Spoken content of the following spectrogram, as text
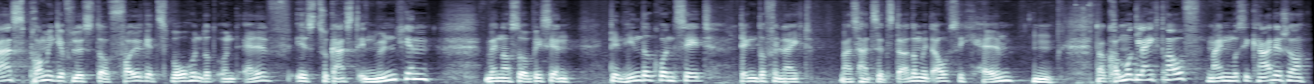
Das Promi-Geflüster Folge 211 ist zu Gast in München. Wenn er so ein bisschen den Hintergrund sieht, denkt er vielleicht, was hat es jetzt da damit auf sich? Helm? Hm. Da kommen wir gleich drauf. Mein musikalischer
